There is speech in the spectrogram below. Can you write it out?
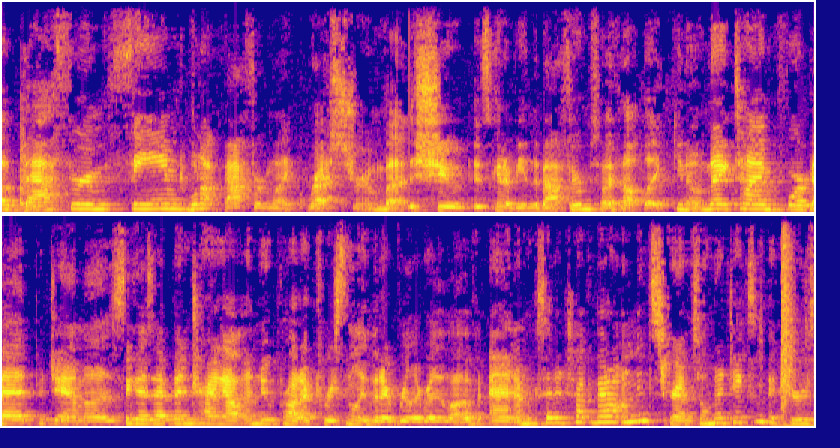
a bathroom themed, well not bathroom like restroom, but the shoot is gonna be in the bathroom. So I thought like, you know, nighttime before bed, pajamas, because I've been trying out a new product recently that I really, really love and I'm excited to talk about it on Instagram. So I'm gonna take some pictures.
